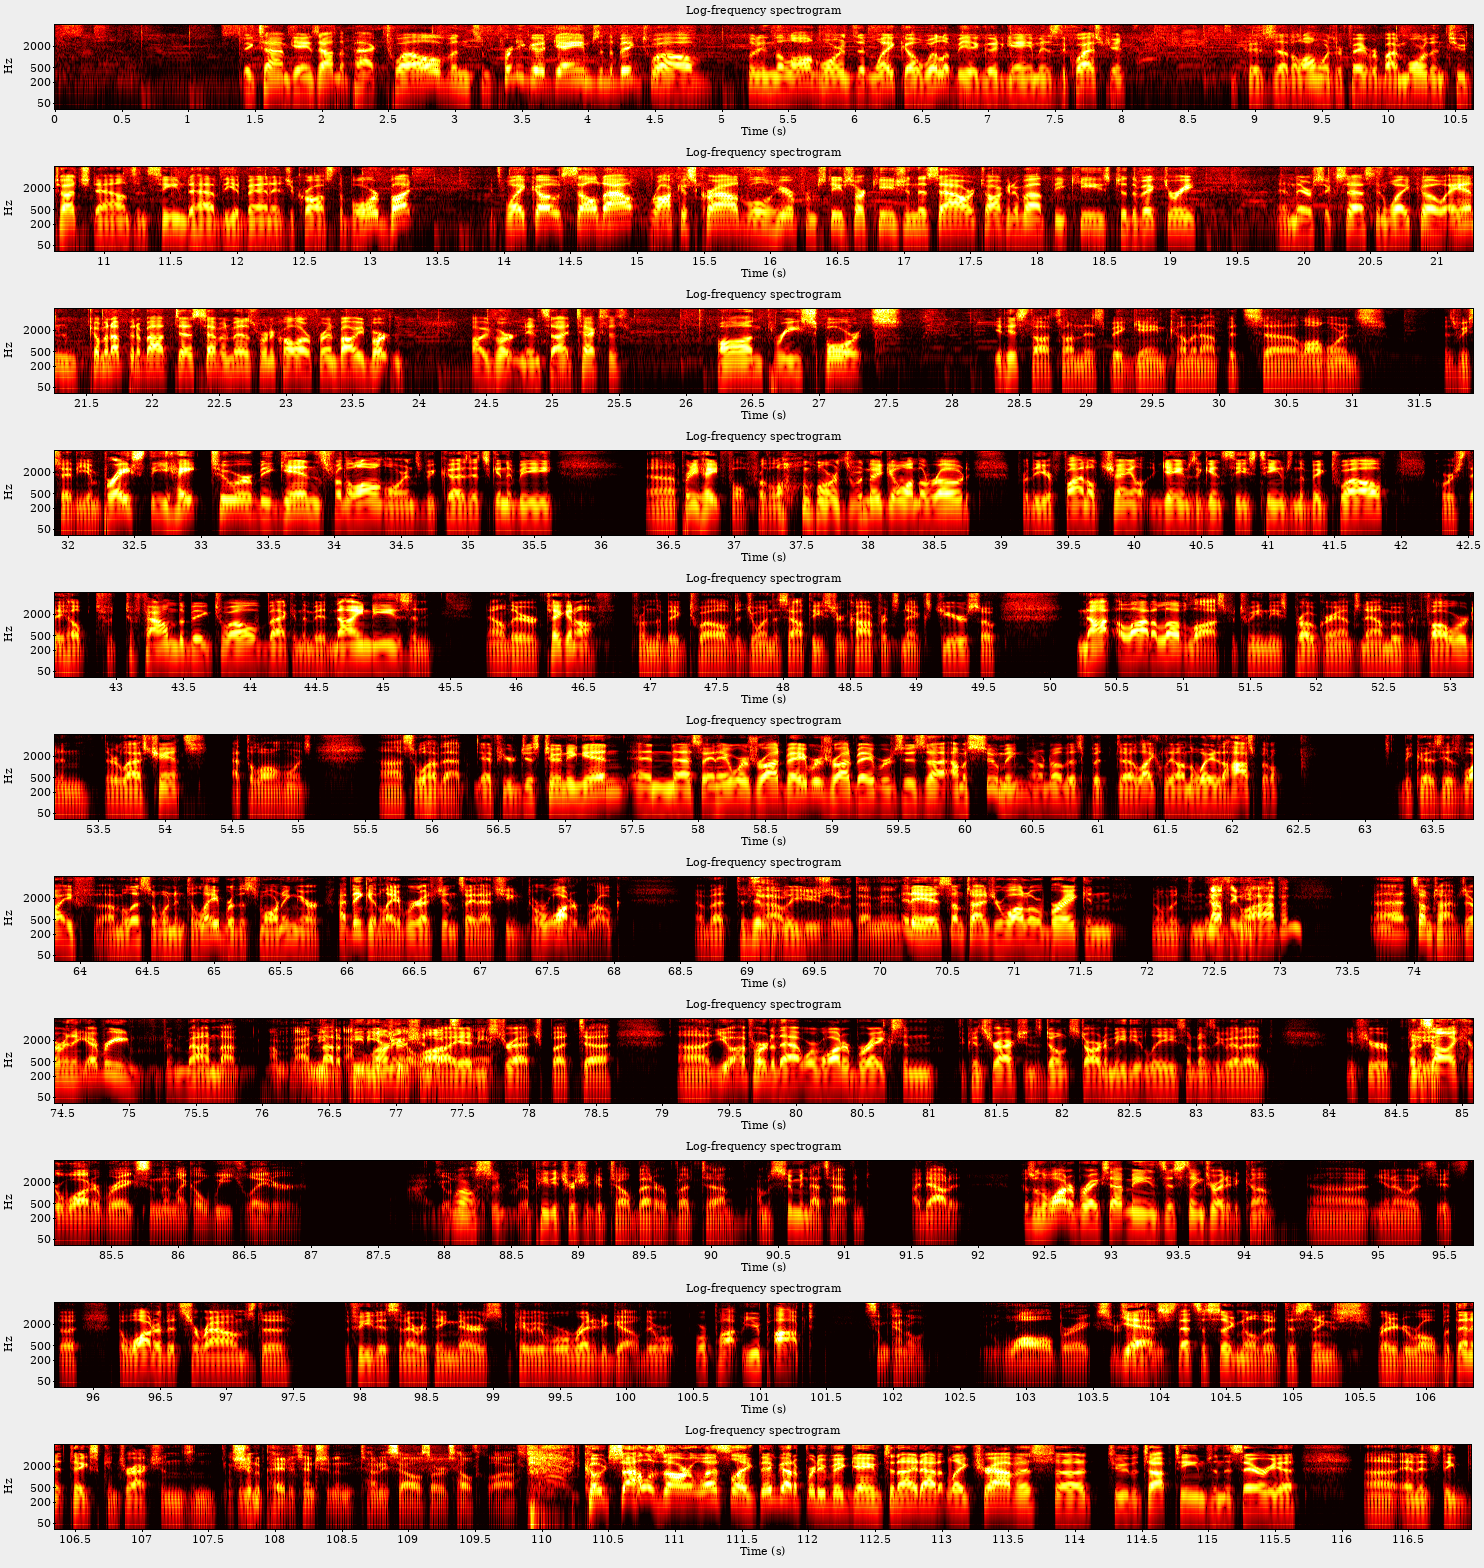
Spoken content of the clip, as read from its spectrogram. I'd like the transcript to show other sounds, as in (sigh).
big time games out in the Pac 12 and some pretty good games in the Big 12, including the Longhorns in Waco. Will it be a good game, is the question, because uh, the Longhorns are favored by more than two touchdowns and seem to have the advantage across the board. But it's Waco, sold out, raucous crowd. We'll hear from Steve Sarkisian this hour talking about the keys to the victory and their success in Waco. And coming up in about uh, seven minutes, we're going to call our friend Bobby Burton. Bobby Burton, inside Texas, On3 Sports. Get his thoughts on this big game coming up. It's uh, Longhorns, as we say, the Embrace the Hate Tour begins for the Longhorns because it's going to be uh, pretty hateful for the (laughs) Longhorns when they go on the road for the final cha- games against these teams in the Big 12. Of course, they helped to found the Big 12 back in the mid 90s, and now they're taking off from the Big 12 to join the Southeastern Conference next year. So, not a lot of love lost between these programs now moving forward and their last chance at the Longhorns. Uh, so we'll have that. If you're just tuning in and uh, saying, "Hey, where's Rod Babers?" Rod Babers is, uh, I'm assuming, I don't know this, but uh, likely on the way to the hospital because his wife uh, Melissa went into labor this morning, or I think in labor. I shouldn't say that. She her water broke. Uh, But typically, usually what that means? it is. Sometimes your water will break, and you know, Nothing will happen. Uh, sometimes everything, every I'm not, I'm- need- not a a pediatrician lot by any stretch, but uh, uh, you, I've heard of that where water breaks and the contractions don't start immediately. Sometimes they got to, if you're, a But it's not like your water breaks and then like a week later. well, so a pediatrician could tell better, but um, I'm assuming that's happened. I doubt it because when the water breaks, that means this thing's ready to come. Uh, you know, it's it's the the water that surrounds the the fetus and everything. There's okay, we're ready to go. They were we're pop. You popped. some kind of wall breaks or Yes, something. that's a signal that this thing's ready to roll. But then it takes contractions and I should have paid attention in Tony Salazar's health class. (laughs) Coach Salazar at Westlake, they've got a pretty big game tonight out at Lake Travis, uh, two of the top teams in this area, uh, and it's the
